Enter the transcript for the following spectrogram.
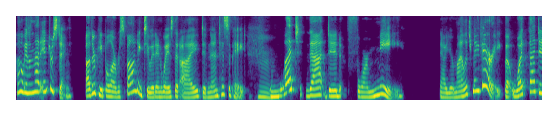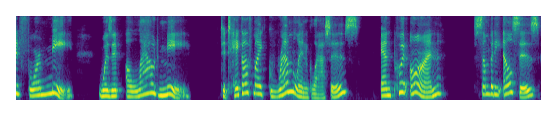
Oh, isn't that interesting? Other people are responding to it in ways that I didn't anticipate. Hmm. What that did for me, now your mileage may vary, but what that did for me was it allowed me to take off my gremlin glasses and put on somebody else's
